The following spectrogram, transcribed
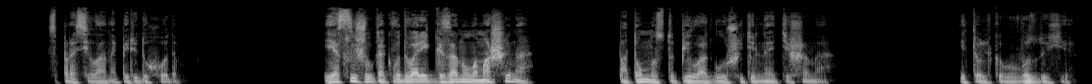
— спросила она перед уходом. Я слышал, как во дворе газанула машина. Потом наступила оглушительная тишина. И только в воздухе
